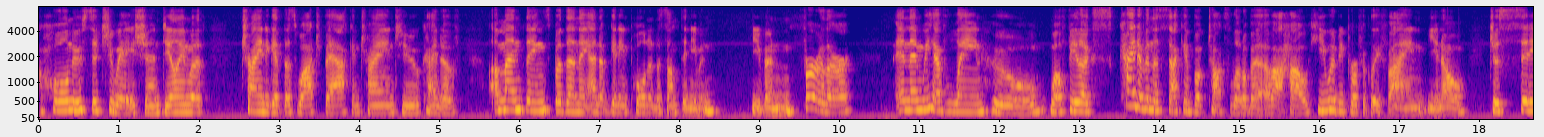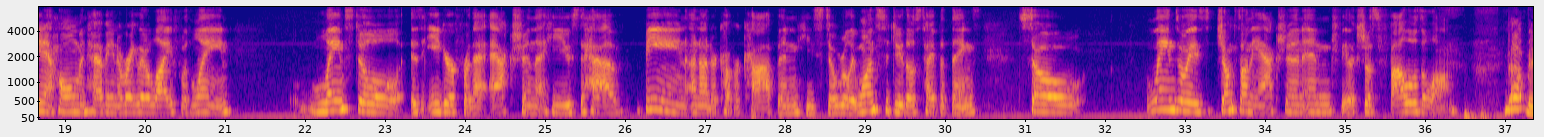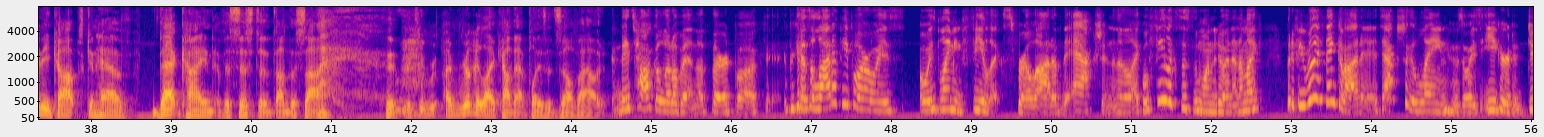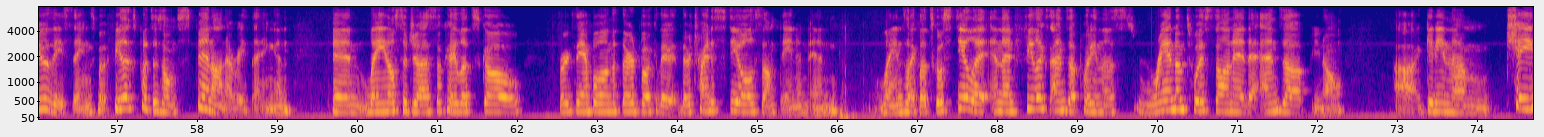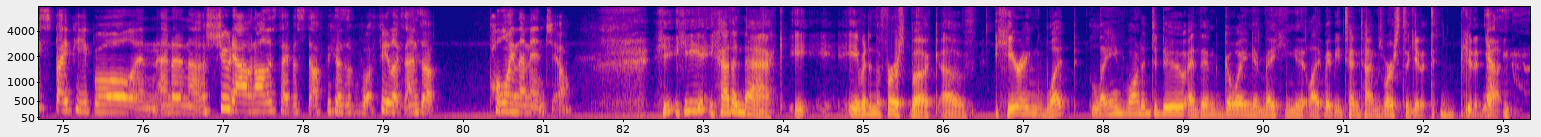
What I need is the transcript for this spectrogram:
a whole new situation, dealing with trying to get this watch back and trying to kind of amend things, but then they end up getting pulled into something even even further. And then we have Lane, who, well, Felix kind of in the second book talks a little bit about how he would be perfectly fine, you know, just sitting at home and having a regular life with Lane. Lane still is eager for that action that he used to have being an undercover cop, and he still really wants to do those type of things. So Lane's always jumps on the action, and Felix just follows along. Not many cops can have that kind of assistant on the side. I really like how that plays itself out. They talk a little bit in the third book because a lot of people are always always blaming Felix for a lot of the action, and they're like, "Well, Felix is the one to do it," and I'm like, "But if you really think about it, it's actually Lane who's always eager to do these things, but Felix puts his own spin on everything, and and Lane will suggest, okay, let's go." For example, in the third book, they they're trying to steal something, and and Lane's like, let's go steal it. And then Felix ends up putting this random twist on it that ends up, you know, uh, getting them chased by people and, and in a shootout and all this type of stuff because of what Felix ends up pulling them into. He, he had a knack, even in the first book, of hearing what Lane wanted to do and then going and making it like maybe 10 times worse to get it to get it yes. done.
